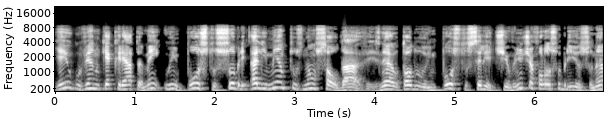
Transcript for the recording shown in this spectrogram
E aí o governo quer criar também o imposto sobre alimentos não saudáveis, né? O tal do imposto seletivo. A gente já falou sobre isso, né?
